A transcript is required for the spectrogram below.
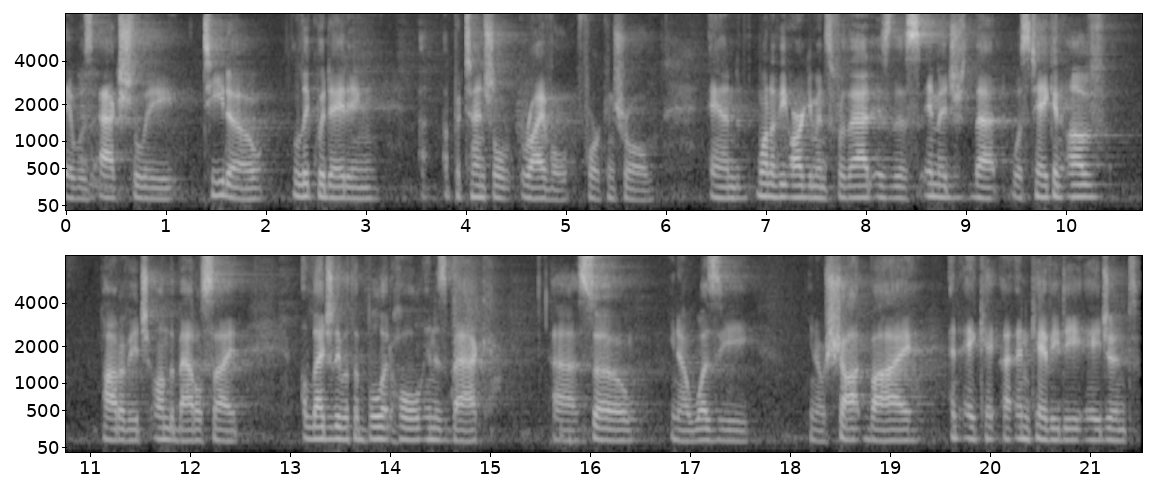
it was actually Tito liquidating a potential rival for control. And one of the arguments for that is this image that was taken of Parovic on the battle site, allegedly with a bullet hole in his back. Uh, so, you know, was he, you know, shot by an AK, uh, NKVD agent,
